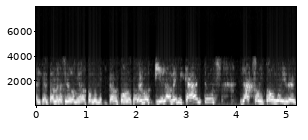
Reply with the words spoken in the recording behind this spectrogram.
El certamen ha sido dominado por los mexicanos, como lo sabemos, y el América antes, Jackson Conway le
